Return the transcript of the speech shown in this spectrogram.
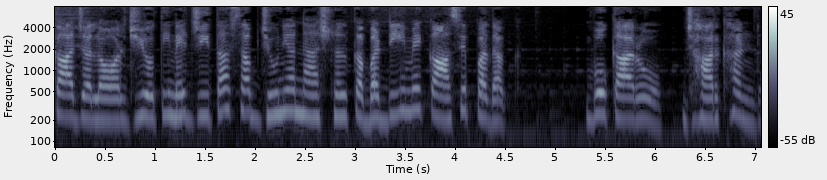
काजल और ज्योति ने जीता सब जूनियर नेशनल कबड्डी में कांस्य पदक। बोकारो, झारखंड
